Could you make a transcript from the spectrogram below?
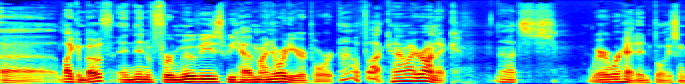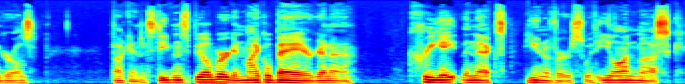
uh, like them both. And then for movies, we have Minority Report. Oh fuck, how ironic. That's where we're headed, boys and girls. Fucking Steven Spielberg and Michael Bay are gonna create the next universe with Elon Musk,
